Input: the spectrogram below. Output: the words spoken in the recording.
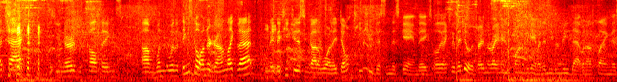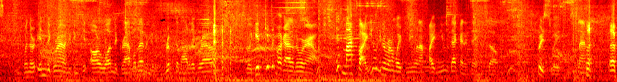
attack, as you nerds would call things. Um, when when the things go underground like that, they, they teach you this in God of War. They don't teach you this in this game. They well, actually they do. It's right in the right hand corner of the game. I didn't even read that when I was playing this. When they're in the ground, you can hit R1 to grapple them and you'll rip them out of the ground. so like, get get the fuck out of the ground. It's my fight. You don't get to run away from me when I'm fighting you. That kind of thing. So pretty sweet. Slam. that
